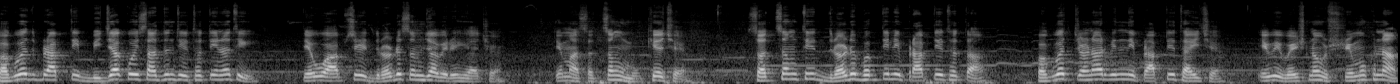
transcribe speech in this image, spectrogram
ભગવદ પ્રાપ્તિ બીજા કોઈ સાધનથી થતી નથી. તેવું આપશ્રી દ્રઢ સમજાવી રહ્યા છે. તેમાં સત્સંગ મુખ્ય છે. સત્સંગથી દ્રઢ ભક્તિની પ્રાપ્તિ થતાં ભગવત ચરણારવિંદની પ્રાપ્તિ થાય છે. એવી વૈષ્ણવ શ્રીમુખના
